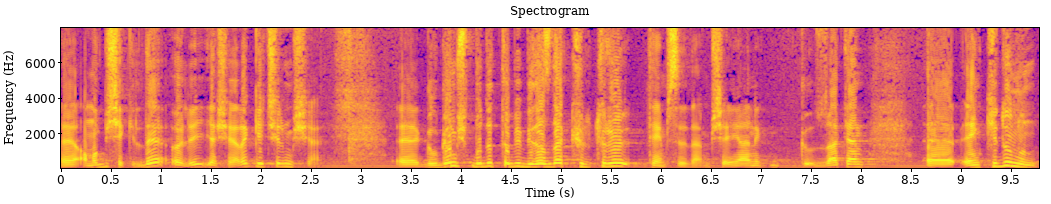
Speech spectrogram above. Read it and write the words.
e, ama bir şekilde öyle yaşayarak geçirmiş yani. E, Gılgamış bu da tabii biraz daha kültürü temsil eden bir şey. Yani zaten e, Enkidu'nun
